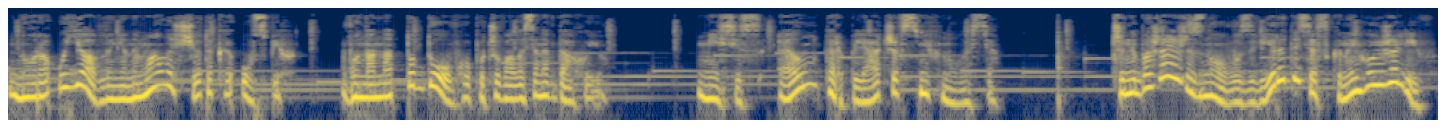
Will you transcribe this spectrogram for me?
Нора уявлення не мала, що таке успіх. Вона надто довго почувалася невдахою. Місіс Елм терпляче всміхнулася. Чи не бажаєш знову звіритися з книгою жалів,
